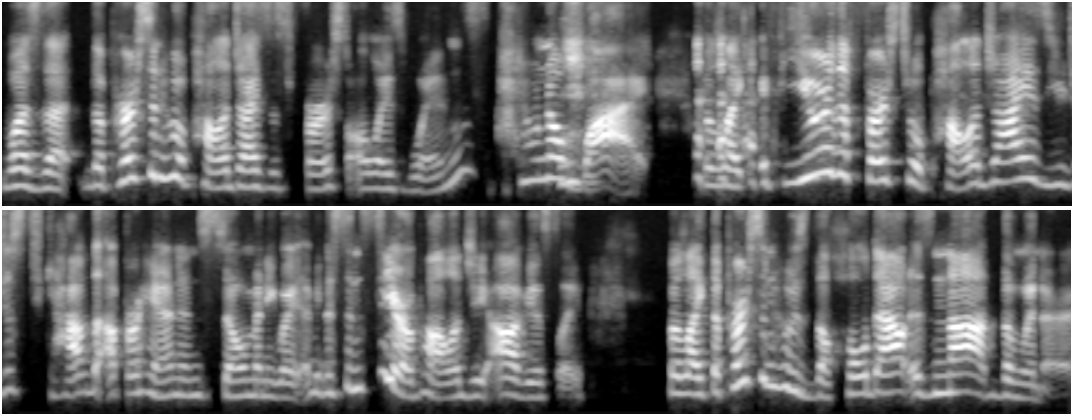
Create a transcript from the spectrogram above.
was that the person who apologizes first always wins. I don't know why. but like if you're the first to apologize, you just have the upper hand in so many ways. I mean, a sincere apology, obviously, but like the person who's the holdout is not the winner.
